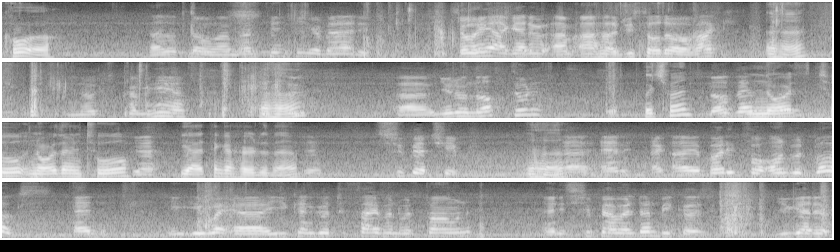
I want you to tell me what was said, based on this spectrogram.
Cool. I don't know. I'm, I'm thinking about it. So here I gotta. I'm, I just order a rack. Uh huh. You know, to come here. Uh huh. Uh, you know North Tool? Which one? Northern North Tool, Northern Tool. Yeah. Yeah, I think I heard of them. Yeah. Super cheap. Uh huh. Uh, and I, I bought it for 100 bucks. And it, it, uh, you can go to 500 pound. And it's super well done because you get a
